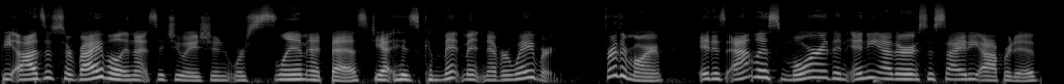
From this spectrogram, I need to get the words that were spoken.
The odds of survival in that situation were slim at best, yet his commitment never wavered. Furthermore, it is Atlas more than any other society operative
